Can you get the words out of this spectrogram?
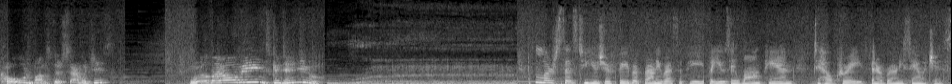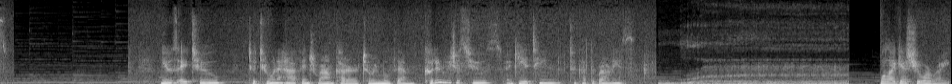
Cold monster sandwiches? Well, by all means, continue. Lurch says to use your favorite brownie recipe, but use a long pan to help create thinner brownie sandwiches. Use a two to two and a half inch round cutter to remove them. Couldn't we just use a guillotine to cut the brownies? Well, I guess you are right.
